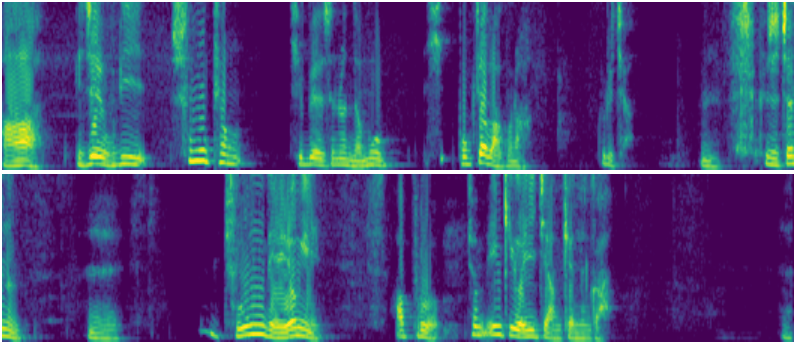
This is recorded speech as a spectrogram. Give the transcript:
아 이제 우리 20평 집에서는 너무 히- 복잡하구나. 그렇죠. 음, 그래서 저는 예, 중대형이 앞으로 좀 인기가 있지 않겠는가. 예,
